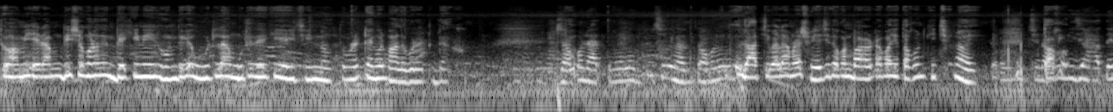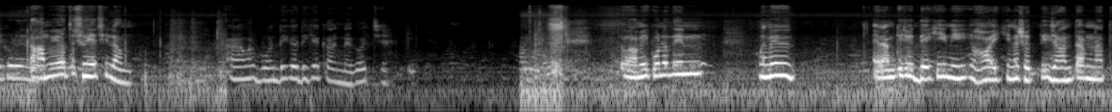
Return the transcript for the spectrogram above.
তো আমি এরম দৃশ্য কোনোদিন দেখিনি ঘুম থেকে উঠলাম উঠে দেখি এই চিহ্ন। তোমরা একটা একবার ভালো করে একটু দেখো। যখন রাত্রিবেলা তখন রাত্রিবেলা আমরা শুয়েছি তখন বারোটা বাজে তখন কিছু নয়। তখন না নিজে হাতে করে আমিও তো শুয়েছিলাম। আর আমার বোন দিকে ওদিকে কান্না করছে। তো আমি কোনোদিন মানে এরম কিছু দেখিনি, হয় কিনা সত্যি জানতাম না, তো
